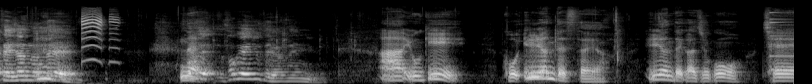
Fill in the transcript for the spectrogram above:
되셨는데 네. 소개, 소개 해 주세요, 선생님. 아, 여기 그 1년 됐어요. 1년 돼가지고 제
